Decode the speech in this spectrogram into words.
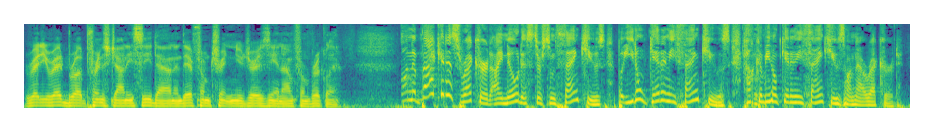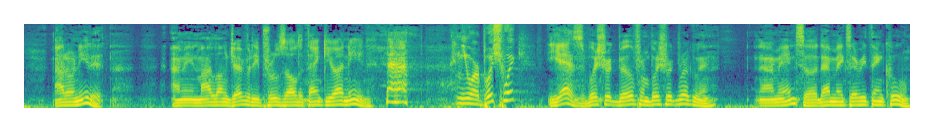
Ready Red brought Prince Johnny C down, and they're from Trenton, New Jersey, and I'm from Brooklyn. On the back of this record, I noticed there's some thank yous, but you don't get any thank yous. How come you don't get any thank yous on that record? I don't need it. I mean, my longevity proves all the thank you I need. And you are Bushwick? yes, Bushwick Bill from Bushwick, Brooklyn. You know what I mean? So that makes everything cool.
